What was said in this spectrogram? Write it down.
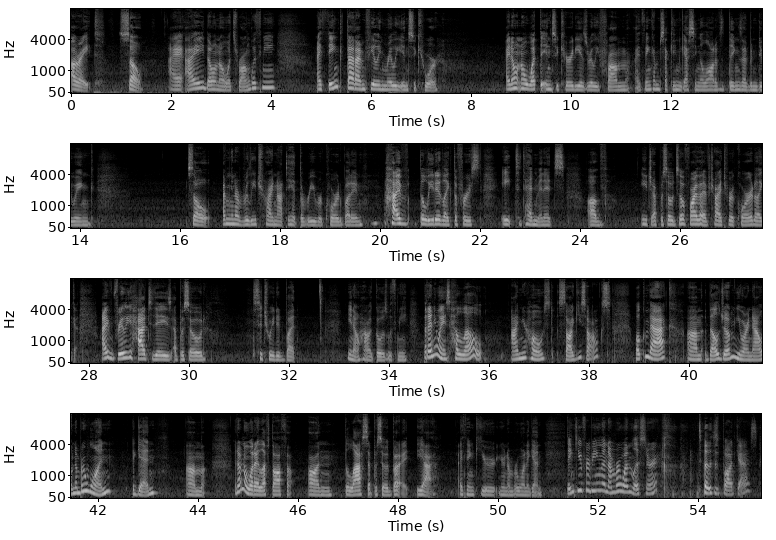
All right. So, I I don't know what's wrong with me. I think that I'm feeling really insecure. I don't know what the insecurity is really from. I think I'm second guessing a lot of the things I've been doing. So, I'm going to really try not to hit the re record button. I've deleted like the first 8 to 10 minutes of each episode so far that I've tried to record. Like, I really had today's episode situated, but you know how it goes with me. But, anyways, hello. I'm your host, Soggy Socks. Welcome back. Um, Belgium, you are now number one again. Um, I don't know what I left off on the last episode, but I, yeah, I think you're you're number one again. Thank you for being the number one listener to this podcast.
